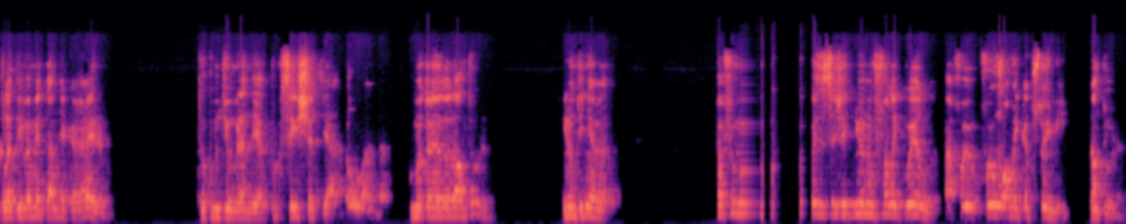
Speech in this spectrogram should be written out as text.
relativamente à minha carreira. Eu cometi um grande erro porque saí chateado da Holanda com o meu treinador da altura. E não tinha. Pá, foi uma coisa sem jeito nenhum, eu não falei com ele. Pá, foi, foi um homem que apostou em mim, na altura.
